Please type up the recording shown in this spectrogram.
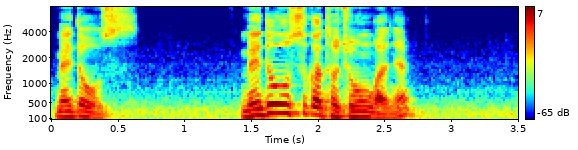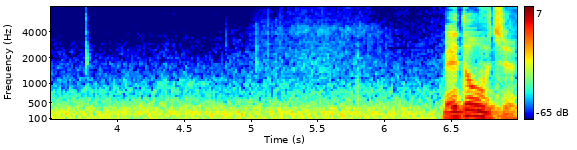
메도우스 메도우스가 더 좋은 거 아니야? 메도우스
